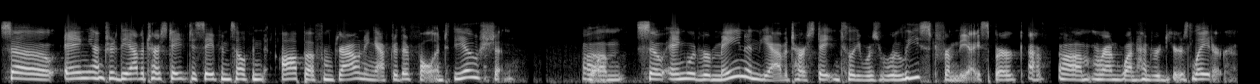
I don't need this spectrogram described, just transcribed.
so Aang entered the Avatar state to save himself and Appa from drowning after their fall into the ocean. Um, so Aang would remain in the Avatar state until he was released from the iceberg um, around 100 years later.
